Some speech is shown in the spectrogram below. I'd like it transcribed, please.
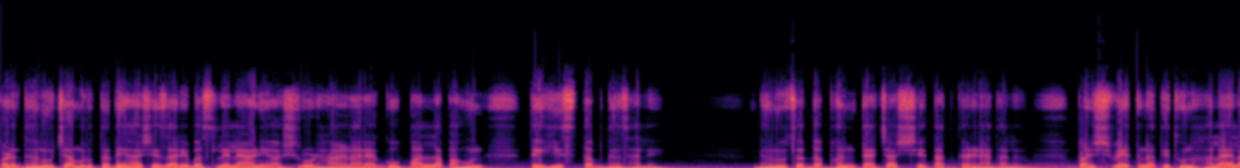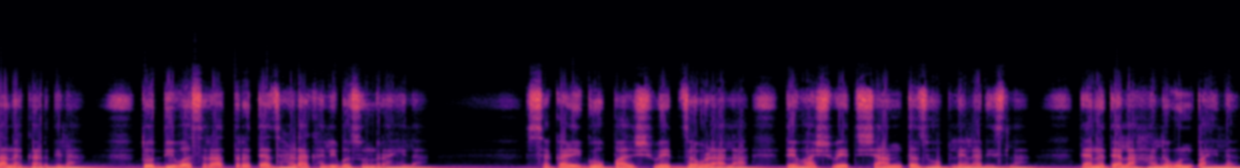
पण धनुच्या मृतदेहाशेजारी बसलेल्या आणि अश्रू ढाळणाऱ्या गोपालला पाहून तेही स्तब्ध झाले. धनुचं दफन त्याच्याच शेतात करण्यात आलं पण श्वेतनं तिथून हलायला नकार दिला. तो दिवस रात्र त्या झाडाखाली बसून राहिला. सकाळी गोपाल श्वेत जवळ आला तेव्हा श्वेत शांत झोपलेला दिसला. त्यानं त्याला हलवून पाहिलं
